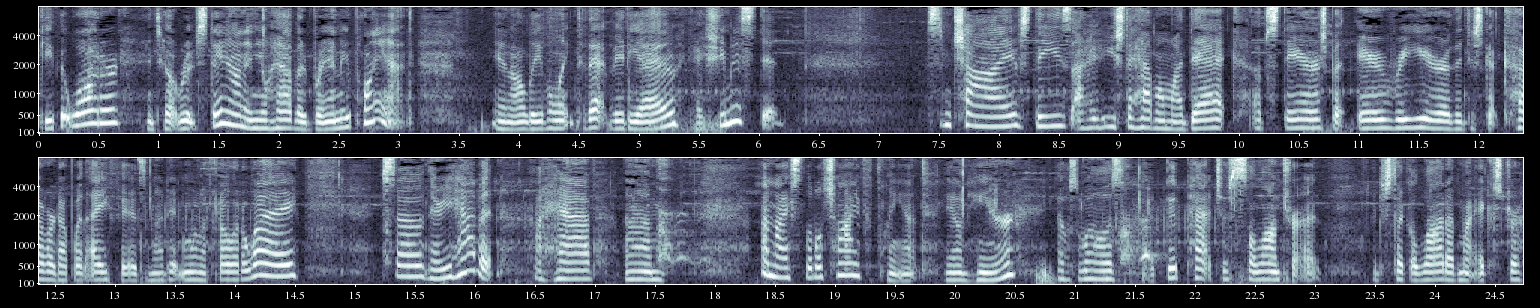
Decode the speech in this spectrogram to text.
keep it watered until it roots down and you'll have a brand new plant. And I'll leave a link to that video in case you missed it. Some chives. These I used to have on my deck upstairs, but every year they just got covered up with aphids and I didn't want to throw it away. So there you have it. I have um, a nice little chive plant down here, as well as a good patch of cilantro. I just took a lot of my extra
